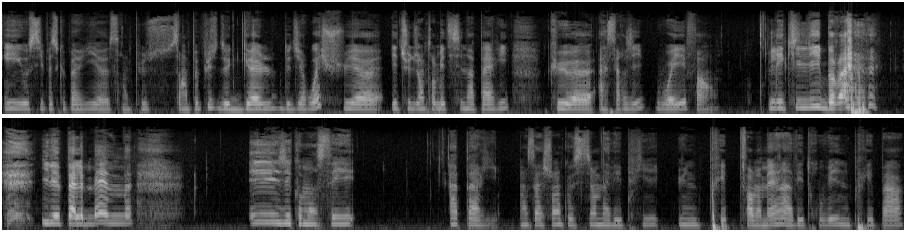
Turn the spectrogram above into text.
Et aussi parce que Paris, euh, c'est un, un peu plus de gueule de dire ouais, je suis étudiante en médecine à Paris que à Sergi. Vous voyez, enfin, l'équilibre, il est pas le même. Et j'ai commencé à Paris, en sachant qu'aussi on avait pris une prépa, enfin ma mère avait trouvé une prépa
